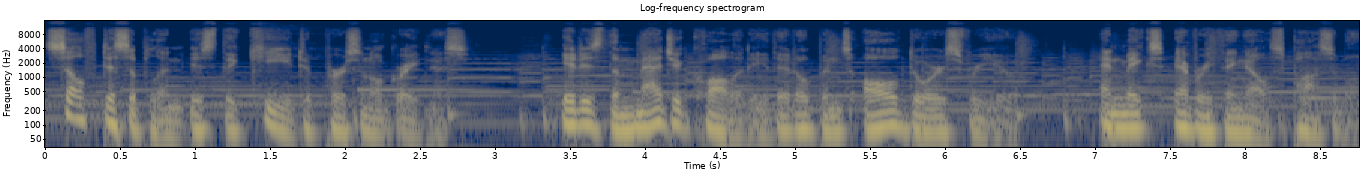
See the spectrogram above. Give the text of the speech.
Self-discipline is the key to personal greatness. It is the magic quality that opens all doors for you and makes everything else possible.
